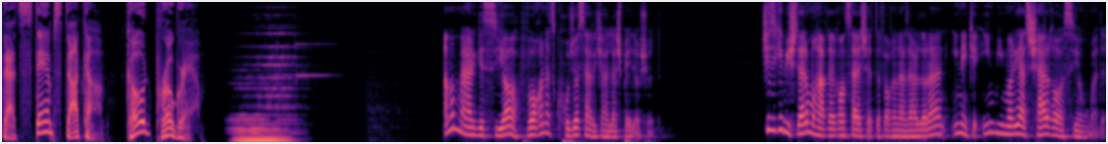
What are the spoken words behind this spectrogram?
That's stamps.com. Code program. اما مرگ سیاه واقعا از کجا سر کلش پیدا شد؟ چیزی که بیشتر محققان سرش اتفاق نظر دارن اینه که این بیماری از شرق آسیا اومده.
